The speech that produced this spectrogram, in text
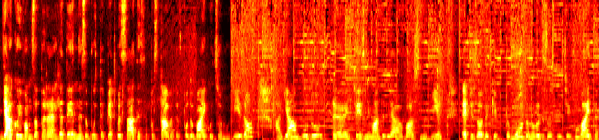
Дякую вам за перегляди. Не забудьте підписатися, поставити вподобайку цьому відео. А я буду е, йти знімати для вас нові епізодики. Тому до нових зустрічей. Бувайте!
